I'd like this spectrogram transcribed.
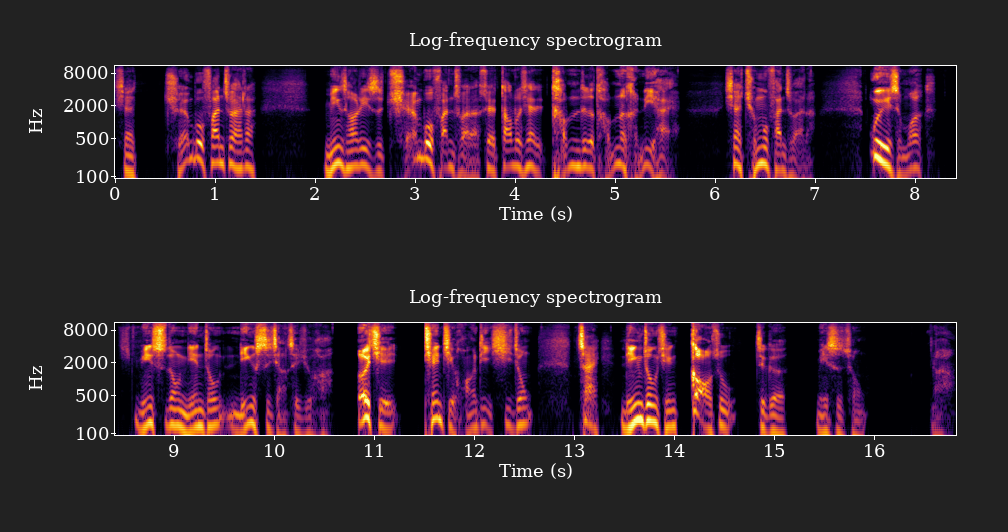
现在全部翻出来了，明朝历史全部翻出来了。所以大陆现在讨论这个讨论的很厉害，现在全部翻出来了。为什么明世宗年终临时讲这句话？而且天启皇帝熹宗在临终前告诉这个明世宗：“啊，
